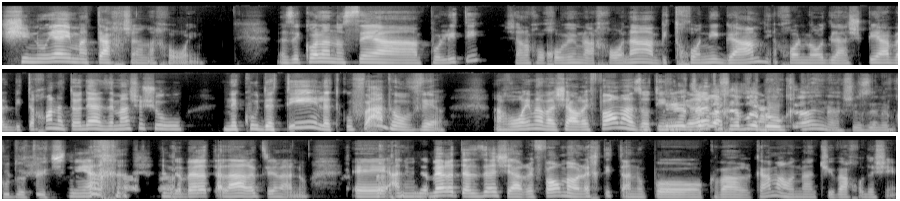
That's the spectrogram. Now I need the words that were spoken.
השינויי מטח שאנחנו רואים. וזה כל הנושא הפוליטי, שאנחנו חווים לאחרונה, הביטחוני גם, יכול מאוד להשפיע, אבל ביטחון, אתה יודע, זה משהו שהוא נקודתי לתקופה ועובר. אנחנו רואים אבל שהרפורמה הזאת היא נגררת... תראי את זה לחבר'ה באוקראינה, שזה נקודתי. שנייה, אני מדברת על הארץ שלנו. אה, אני מדברת על זה שהרפורמה הולכת איתנו פה כבר כמה? עוד מעט שבעה חודשים.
